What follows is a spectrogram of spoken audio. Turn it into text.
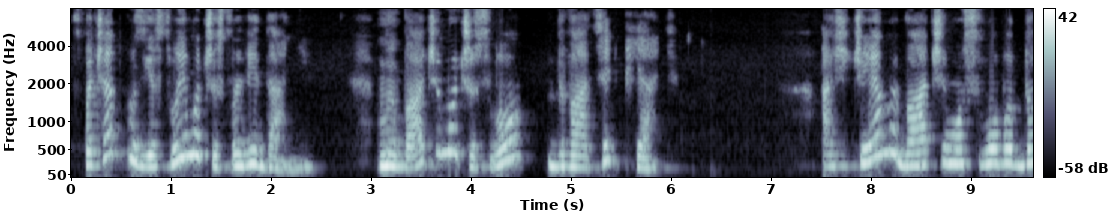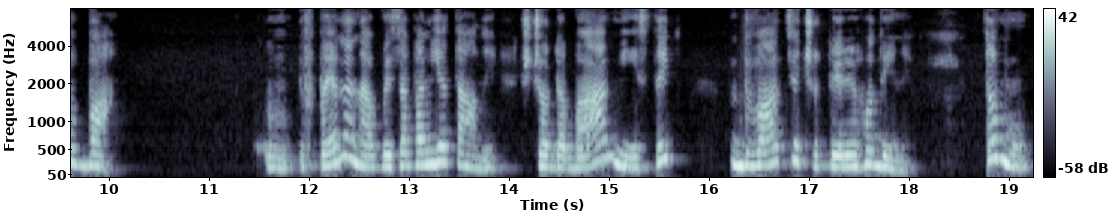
Спочатку з'ясуємо числові дані. Ми бачимо число 25. А ще ми бачимо слово доба. Впевнена, ви запам'ятали, що доба містить 24 години. Тому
